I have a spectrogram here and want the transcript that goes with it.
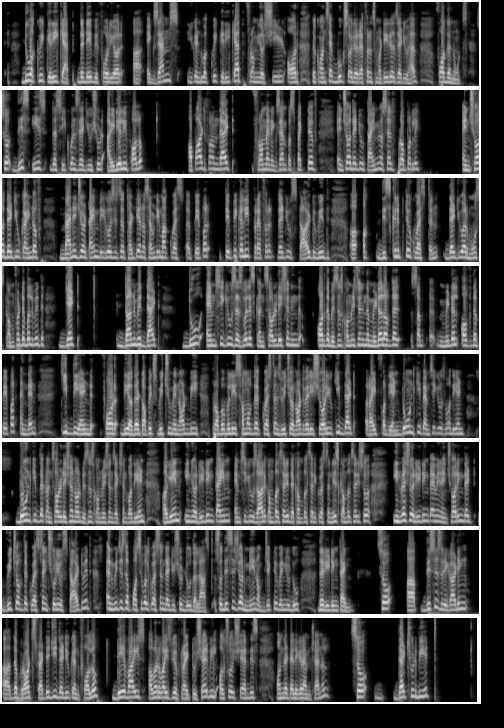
do a quick recap the day before your uh, exams. You can do a quick recap from your shield or the concept books or your reference materials that you have for the notes. So this is the sequence that you should ideally follow. Apart from that from an exam perspective ensure that you time yourself properly. Ensure that you kind of manage your time because it's a 30 and a 70 mark quest, uh, paper. Typically prefer that you start with uh, a descriptive question that you are most comfortable with. Get done with that. Do mcqs as well as consolidation in the or the business combination in the middle of the sub uh, middle of the paper and then keep the end for the other topics which you may not be probably some of the questions which you are not very sure. You keep that right for the end. Don't keep mcqs for the end. Don't keep the consolidation or business combination section for the end. Again in your reading time mcqs are compulsory. The compulsory question is compulsory. So invest your reading time in ensuring that which of the questions should you start with and which is a possible question that you should do the last. So this is your main objective when you do the reading time so uh, this is regarding uh, the broad strategy that you can follow. Day wise hour wise we have tried to share. We'll also share this on the telegram channel. So that should be it.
